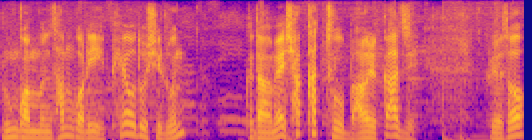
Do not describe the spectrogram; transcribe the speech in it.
룬 관문 삼거리, 페어 도시 룬, 그 다음에 샤카투 마을까지. 그래서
